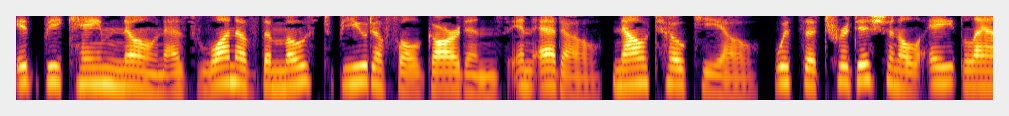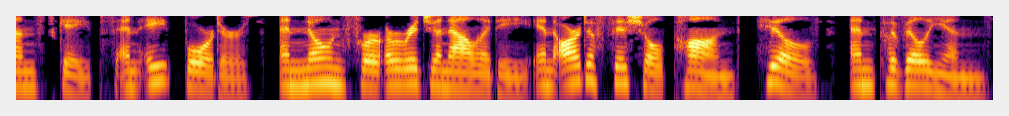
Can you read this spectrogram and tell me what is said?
it became known as one of the most beautiful gardens in Edo now Tokyo, with the traditional eight landscapes and eight borders, and known for originality in artificial pond, hills, and pavilions.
